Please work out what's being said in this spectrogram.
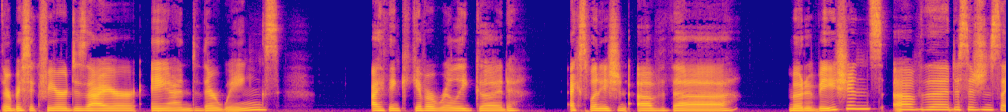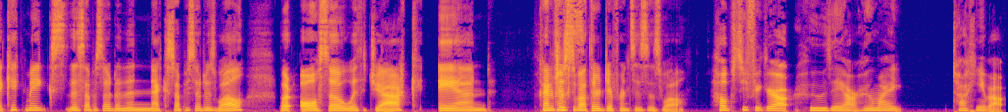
their basic fear, desire, and their wings, I think give a really good explanation of the motivations of the decisions that Kick makes this episode and the next episode as well, but also with Jack and kind of just Just- about their differences as well. helps you figure out who they are. Who am I talking about?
